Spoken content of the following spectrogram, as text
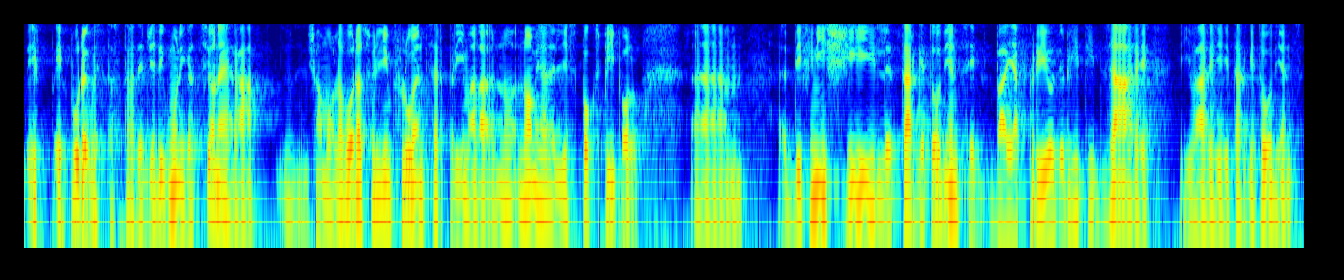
eppure questa strategia di comunicazione era, diciamo, lavora sugli influencer prima, la no- nomina degli spokespeople, ehm, definisci il target audience e vai a prioritizzare i vari target audience,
